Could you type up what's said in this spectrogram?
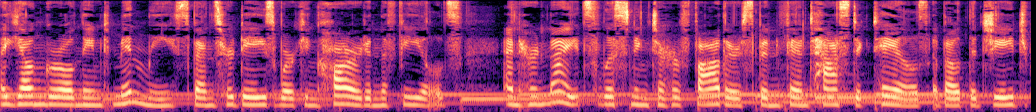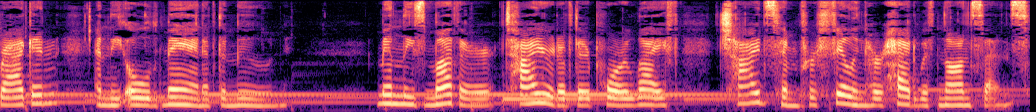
a young girl named Minli spends her days working hard in the fields, and her nights listening to her father spin fantastic tales about the jade dragon and the old man of the moon. Minli's mother, tired of their poor life, chides him for filling her head with nonsense.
